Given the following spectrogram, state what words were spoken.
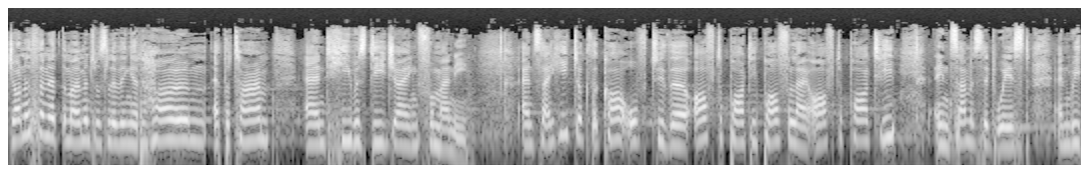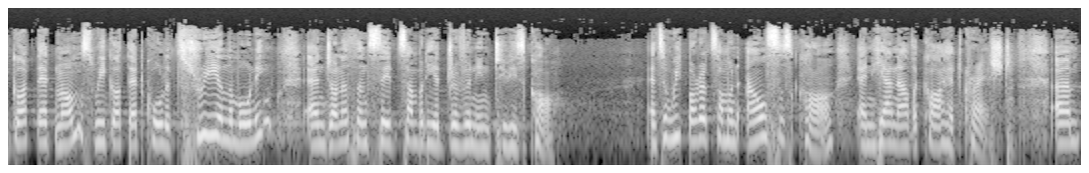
Jonathan at the moment was living at home at the time, and he was DJing for money, and so he took the car off to the after party, Parfalay after party in Somerset West, and we got that, moms, we got that call at three in the morning, and Jonathan said somebody had driven into his car. And so we borrowed someone else's car, and here now the car had crashed. Um,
